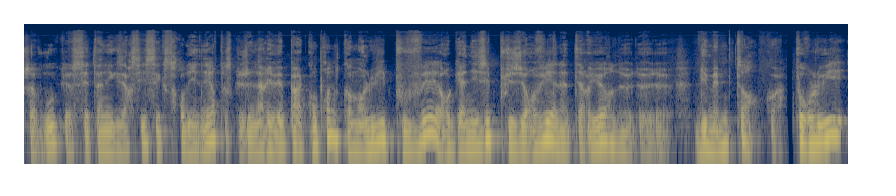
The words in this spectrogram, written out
J'avoue que c'est un exercice extraordinaire parce que je n'arrivais pas à comprendre comment lui pouvait organiser plusieurs vies à l'intérieur du même temps. Quoi. Pour lui,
